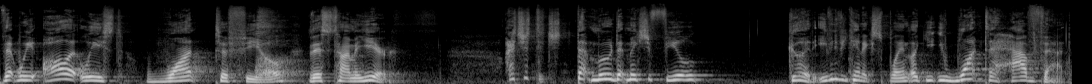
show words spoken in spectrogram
that we all at least want to feel this time of year. I just, just that mood that makes you feel good, even if you can't explain Like you, you want to have that.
